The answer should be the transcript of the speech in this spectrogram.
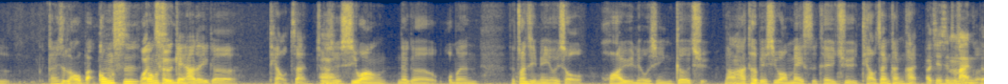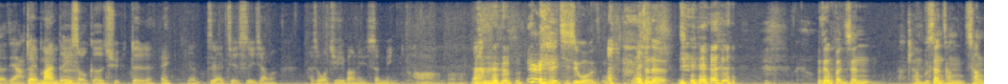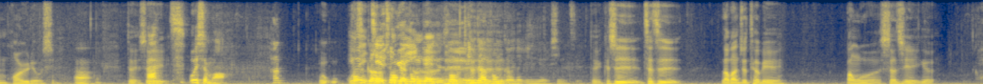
感觉是老板公司公司给他的一个挑战，就是希望那个我们的专辑里面有一首华语流行歌曲。然后他特别希望 Max 可以去挑战看看，而且是慢的这样，对，慢的一首歌曲，嗯、对对对。哎，你要自己来解释一下吗？还是我继续帮你声明？好好好。因为其实我我我真的，我这个本身很不擅长唱华语流行啊，对，所以、啊、为什么？他我我因为接触的音乐就是风听的风格跟音乐性质。对，可是这次老板就特别帮我设计了一个。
